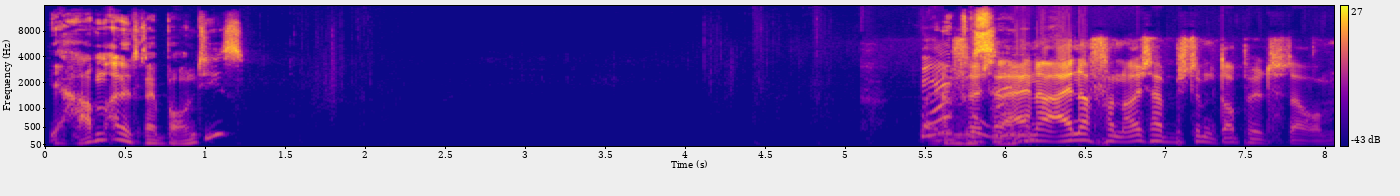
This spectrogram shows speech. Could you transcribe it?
Wir haben alle drei Bounties? Ja, vielleicht einer, einer von euch hat bestimmt doppelt darum.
